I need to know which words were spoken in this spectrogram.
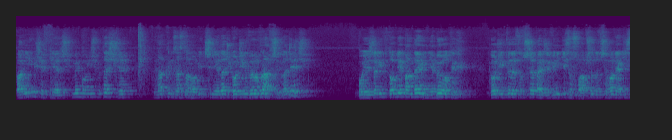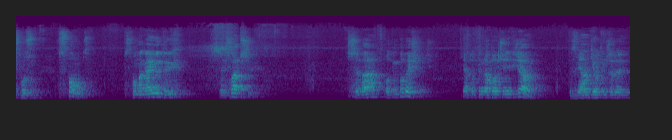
walnijmy się w pierś, my powinniśmy też się nad tym zastanowić, czy nie dać godzin wyrównawczych dla dzieci. Bo jeżeli w dobie pandemii nie było tych godzin tyle, co trzeba, jeżeli wyniki są słabsze, to trzeba w jakiś sposób wspomóc. Wspomagajmy tych najsłabszych. Trzeba o tym pomyśleć. Ja tu w tym raporcie nie widziałem wzmianki o tym, żeby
